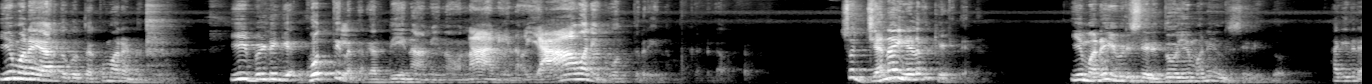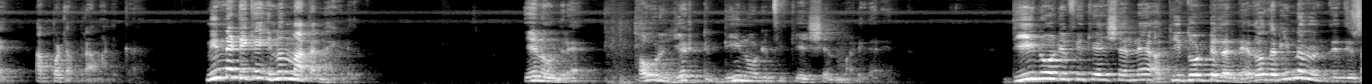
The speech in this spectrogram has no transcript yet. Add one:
ಈ ಮನೆ ಯಾರ್ದು ಗೊತ್ತಾ? ಕುಮಾರಣ್ಣದ್ದು ಈ ಬಿಲ್ಡಿಂಗ್ಗೆ ಗೊತ್ತಿಲ್ಲ ನನಗೆ ದೀನಾಮೀನೋ ನಾನೇನೋ ಯಾವನಿಗೆ ಗೊತ್ತಿರಿ ನಮ್ಮ ಕಟ್ಟಡ ಸೊ ಜನ ಹೇಳೋದು ಕೇಳಿದೆ ಈ ಮನೆ ಇವರು ಸೇರಿದ್ದು, ಈ ಮನೆ ಇವರು ಸೇರಿದ್ದು. ಹಾಗಿದ್ರೆ ಅಪ್ಪಟ ಪ್ರಾಮಾಣಿಕ ನಿನ್ನ ಟೀಕೆ ಇನ್ನೊಂದು ಮಾತನ್ನ ಹೇಳಿದ್ರು ಏನು ಅಂದರೆ, ಅವರು ಎಷ್ಟು ಡಿನೋಟಿಫಿಕೇಷನ್ ಮಾಡಿದ್ದಾರೆ ಡಿನೋಟಿಫಿಕೇಷನ್ನೇ ಅತಿ ದೊಡ್ಡದಂತೆ. ಅದರ ಇನ್ನೊಂದು ದಿವಸ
